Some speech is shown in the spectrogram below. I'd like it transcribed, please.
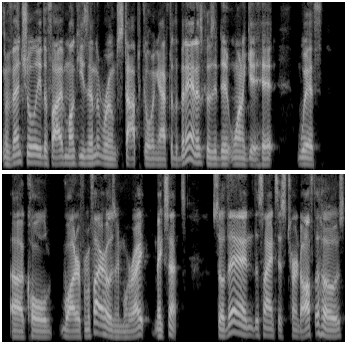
Eventually, the five monkeys in the room stopped going after the bananas because it didn't want to get hit with uh, cold water from a fire hose anymore. Right? Makes sense. So then the scientists turned off the hose,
